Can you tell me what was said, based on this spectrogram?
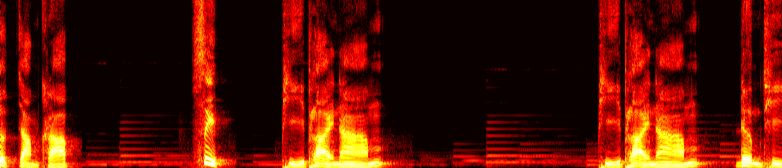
จดจำครับ 10. ผีพลายน้ำผีพลายน้ำเดิมที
